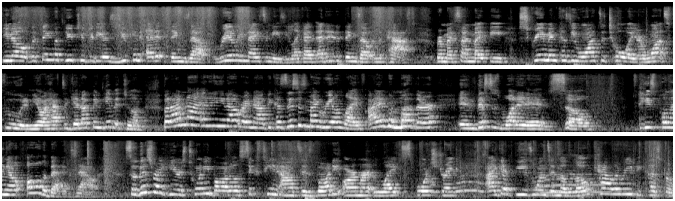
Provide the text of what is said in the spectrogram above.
You know, the thing with YouTube videos, you can edit things out really nice and easy. Like I've edited things out in the past where my son might be screaming because he wants a toy or wants food and you know I have to get up and give it to him. But I'm not editing it out right now because this is my real life. I am a mother and this is what it is. So he's pulling out all the bags now. So this right here is 20 bottles, 16 ounces, Body Armor Light Sports Drink. I get these ones in the low calorie because for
